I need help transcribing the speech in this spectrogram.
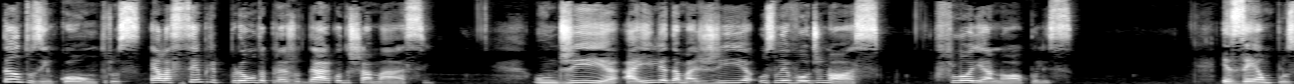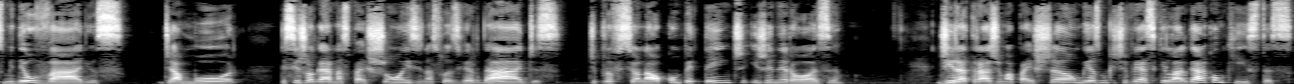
Tantos encontros, ela sempre pronta para ajudar quando chamasse. Um dia, a Ilha da Magia os levou de nós, Florianópolis. Exemplos me deu vários, de amor, de se jogar nas paixões e nas suas verdades, de profissional competente e generosa, de ir atrás de uma paixão, mesmo que tivesse que largar conquistas,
